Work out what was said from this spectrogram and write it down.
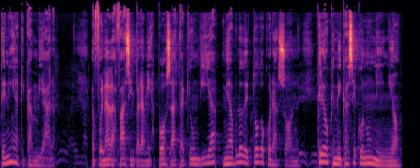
tenía que cambiar. No fue nada fácil para mi esposa hasta que un día me habló de todo corazón. Creo que me casé con un niño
